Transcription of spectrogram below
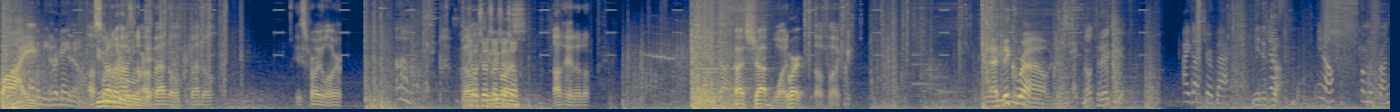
five. Enemy remaining. Also, one has a, Dude. a vandal. Vandal. He's probably lower. Chill, chill, chill, chill, chill. Not hit at all. Nice job. What Good work. the fuck? Epic round. Not ready yet. I got your back. Need a Just drop. you know, from the front.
